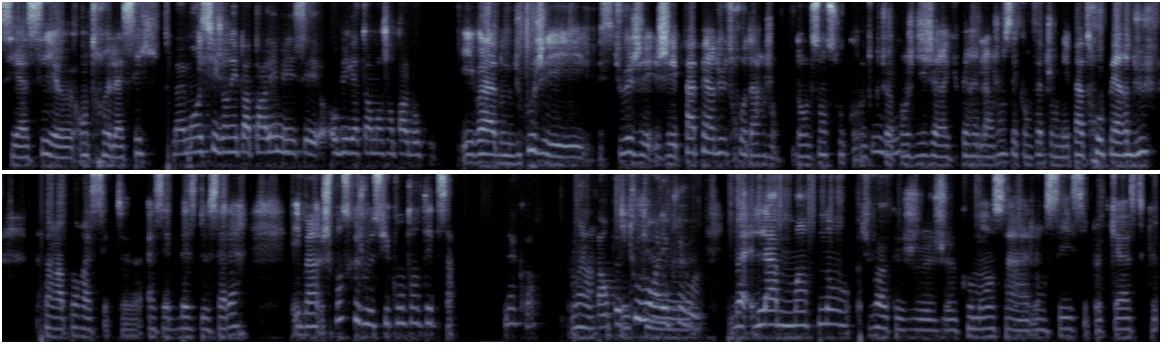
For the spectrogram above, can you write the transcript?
c'est assez entrelacé. Bah, moi aussi, j'en ai pas parlé, mais c'est obligatoirement, j'en parle beaucoup et voilà, donc du coup, j'ai, si tu veux, j'ai, pas perdu trop d'argent. Dans le sens où, quand, mmh quand je dis j'ai récupéré de l'argent, c'est qu'en fait, j'en ai pas trop perdu par rapport à cette, à cette baisse de salaire. Et ben, je pense que je me suis contentée de ça. D'accord. Voilà. Bah, on peut toujours aller plus loin. Bah, là, maintenant, tu vois, que je, je, commence à lancer ces podcasts, que,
